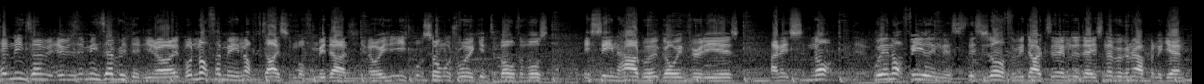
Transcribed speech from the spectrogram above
It means it means everything, you know. But not for me, not for Tyson, but for my dad. You know, he's put so much work into both of us. He's seen hard work going through the years, and it's not. We're not feeling this. This is all for me dad. Because at the end of the day, it's never going to happen again.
